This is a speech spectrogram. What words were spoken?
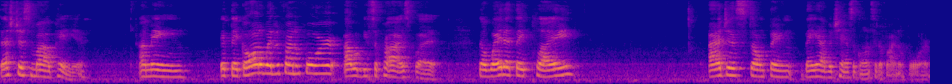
That's just my opinion. I mean, if they go all the way to the Final Four, I would be surprised. But the way that they play, I just don't think they have a chance of going to the Final Four.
